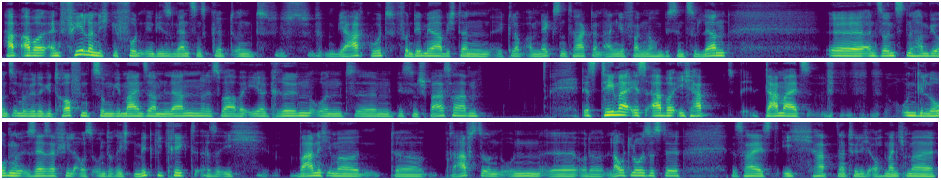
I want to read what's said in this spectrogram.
Hab aber einen Fehler nicht gefunden in diesem ganzen Skript. Und ja, gut, von dem her habe ich dann, ich glaube, am nächsten Tag dann angefangen, noch ein bisschen zu lernen. Äh, ansonsten haben wir uns immer wieder getroffen zum gemeinsamen Lernen. Das war aber eher Grillen und äh, ein bisschen Spaß haben. Das Thema ist aber, ich habe damals ungelogen sehr, sehr viel aus Unterrichten mitgekriegt. Also ich war nicht immer der bravste und un, äh, oder lautloseste. Das heißt, ich habe natürlich auch manchmal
